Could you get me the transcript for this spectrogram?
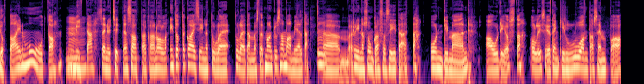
jotain muuta, mm. mitä se nyt sitten saattaakaan olla, niin totta kai siinä tulee, tulee tämmöistä, että mä oon kyllä samaa mieltä mm. ää, Riina sun kanssa siitä, että on demand audiosta olisi jotenkin luontaisempaa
